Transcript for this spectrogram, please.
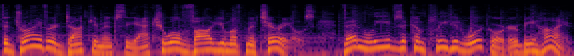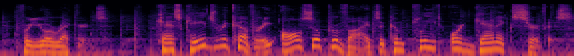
The driver documents the actual volume of materials, then leaves a completed work order behind for your records. Cascades Recovery also provides a complete organic service.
